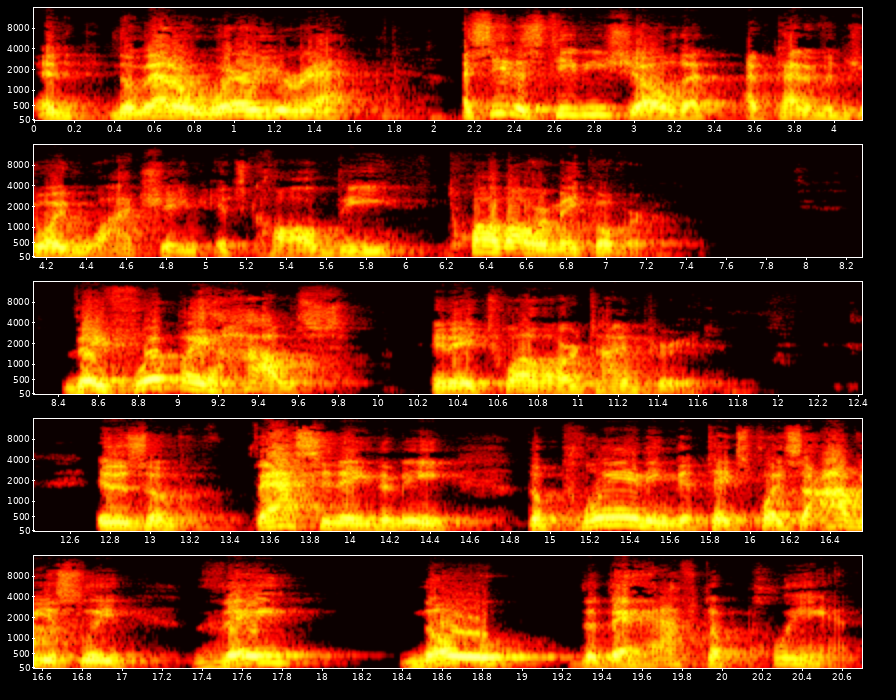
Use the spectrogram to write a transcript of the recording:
And no matter where you're at, I see this TV show that I've kind of enjoyed watching. It's called the 12 hour makeover. They flip a house in a 12 hour time period. It is fascinating to me the planning that takes place. Obviously, they know that they have to plan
